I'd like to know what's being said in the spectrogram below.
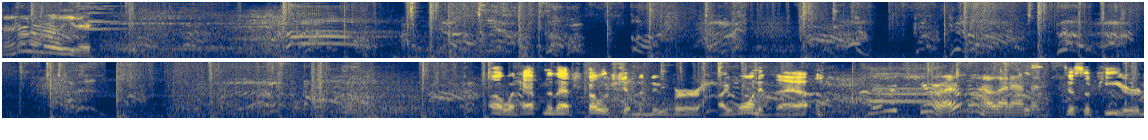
I don't know either. Oh, what happened to that fellowship maneuver? I wanted that. Not sure. I don't know how that happened. Just disappeared.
